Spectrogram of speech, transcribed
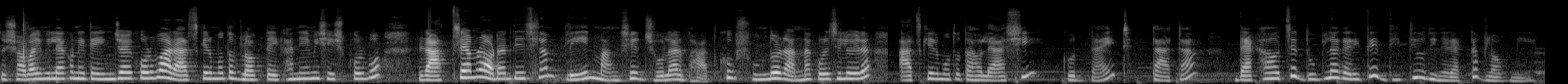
তো সবাই মিলে এখন এটা এনজয় করব। আর আজকের মতো ব্লগটা এখানে আমি শেষ করব। রাত্রে আমরা অর্ডার দিয়েছিলাম প্লেন মাংসের ঝোল আর ভাত। খুব সুন্দর রান্না করেছিল এরা। আজকের মতো তাহলে আসি। Good night tata. দেখা হচ্ছে দুবলা গাড়িতে দ্বিতীয় দিনের একটা ব্লগ নিয়ে।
